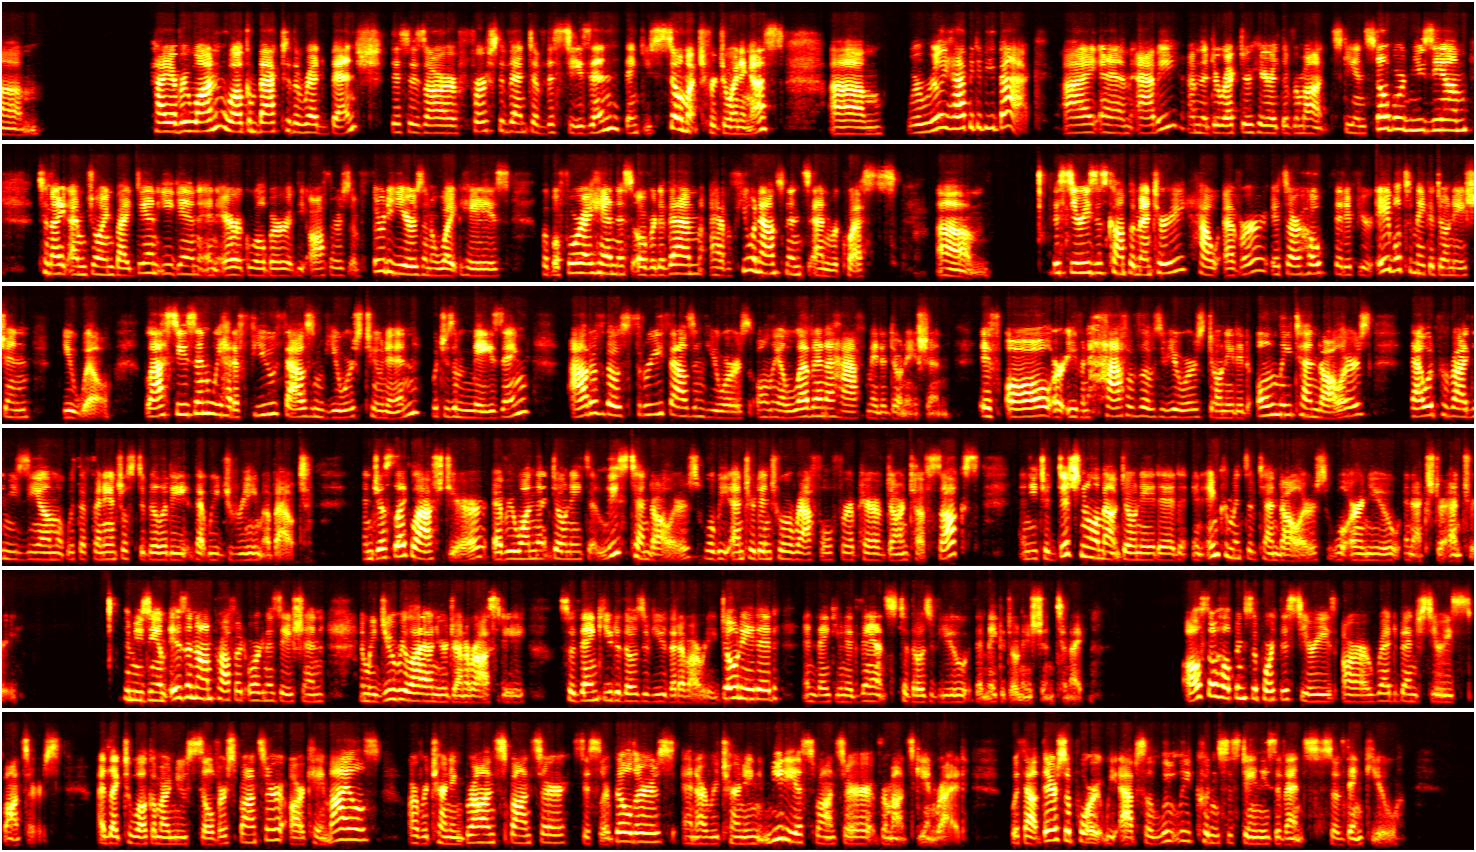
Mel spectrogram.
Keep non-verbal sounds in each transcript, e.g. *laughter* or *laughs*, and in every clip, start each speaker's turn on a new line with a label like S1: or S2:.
S1: Um, hi, everyone. Welcome back to the Red Bench. This is our first event of the season. Thank you so much for joining us. Um, we're really happy to be back. I am Abby. I'm the director here at the Vermont Ski and Snowboard Museum. Tonight, I'm joined by Dan Egan and Eric Wilbur, the authors of 30 Years in a White Haze. But before I hand this over to them, I have a few announcements and requests. Um, this series is complimentary. However, it's our hope that if you're able to make a donation, you will. Last season, we had a few thousand viewers tune in, which is amazing. Out of those 3,000 viewers, only 11 and a half made a donation. If all or even half of those viewers donated only $10, that would provide the museum with the financial stability that we dream about. And just like last year, everyone that donates at least $10 will be entered into a raffle for a pair of Darn Tough socks, and each additional amount donated in increments of $10 will earn you an extra entry. The museum is a nonprofit organization, and we do rely on your generosity. So thank you to those of you that have already donated, and thank you in advance to those of you that make a donation tonight. Also helping support this series are our Red Bench series sponsors. I'd like to welcome our new silver sponsor, RK Miles, our returning bronze sponsor, Sisler Builders, and our returning media sponsor, Vermont Ski and Ride. Without their support, we absolutely couldn't sustain these events, so thank you.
